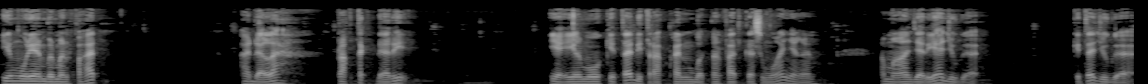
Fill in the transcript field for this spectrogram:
Ilmu yang bermanfaat adalah praktek dari ya ilmu kita diterapkan buat manfaat ke semuanya kan? Amal jariah juga kita juga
